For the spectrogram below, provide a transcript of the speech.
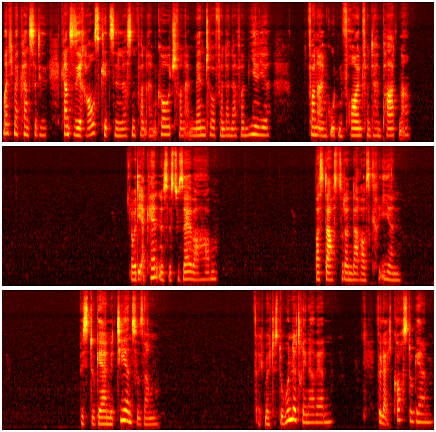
Manchmal kannst du, die, kannst du sie rauskitzeln lassen von einem Coach, von einem Mentor, von deiner Familie, von einem guten Freund, von deinem Partner. Aber die Erkenntnis wirst du selber haben. Was darfst du dann daraus kreieren? bist du gern mit Tieren zusammen. Vielleicht möchtest du Hundetrainer werden. Vielleicht kochst du gern.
